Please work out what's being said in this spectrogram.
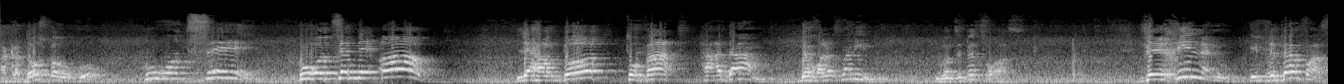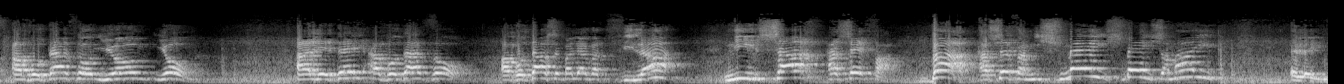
הקדוש ברוך הוא, הוא רוצה, הוא רוצה מאוד להרבות טובת האדם בכל הזמנים. The best for us. והכין לנו, he prepared for us, עבודה זו יום יום. על ידי עבודה זו, עבודה שבלב התפילה, נמשך השפע. בא השפע משמי שמי שמיים אלינו.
